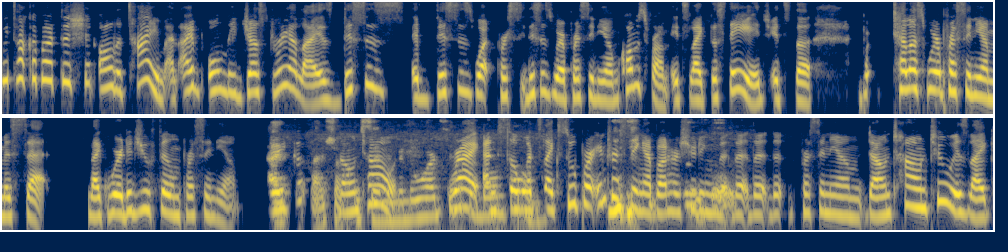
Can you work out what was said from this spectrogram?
we talk about this shit all the time, and I've only just realized this is eh, this is what this is where proscenium comes from. It's like the stage. It's the tell us where proscenium is set. Like where did you film proscenium? I, I downtown in the Ward right and so what's like super interesting about her shooting the the, the, the proscenium downtown too is like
